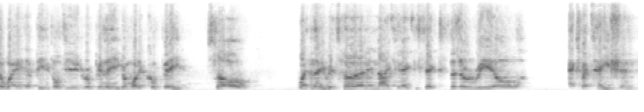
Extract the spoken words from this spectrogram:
the way that people viewed rugby league and what it could be. So when they return in 1986, there's a real expectation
